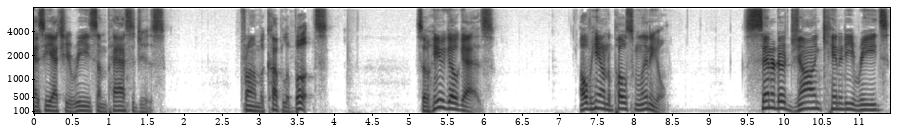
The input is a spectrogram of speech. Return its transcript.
as he actually reads some passages from a couple of books. So here we go, guys. Over here on the Post Millennial, Senator John Kennedy reads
